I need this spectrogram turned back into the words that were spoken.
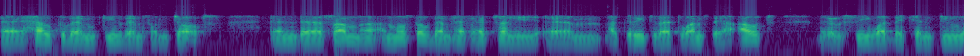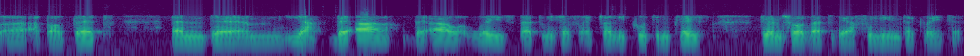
uh, help them, give them some jobs and uh, some, uh, most of them have actually um, agreed that once they are out, they'll see what they can do uh, about that. And um, yeah, there are there are ways that we have actually put in place to ensure that they are fully integrated,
